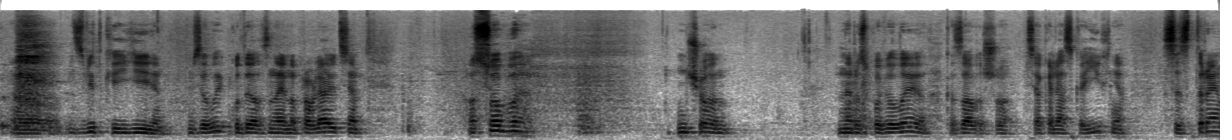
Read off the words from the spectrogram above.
е, звідки її взяли, куди з нею направляються. Особи нічого не розповіли, казали, що ця коляска їхня, сестри.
